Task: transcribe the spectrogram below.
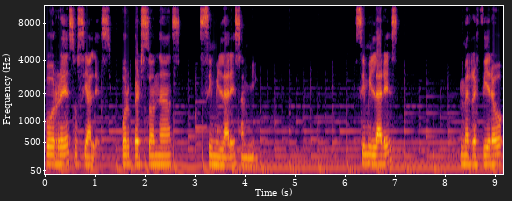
por redes sociales, por personas similares a mí. Similares me refiero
